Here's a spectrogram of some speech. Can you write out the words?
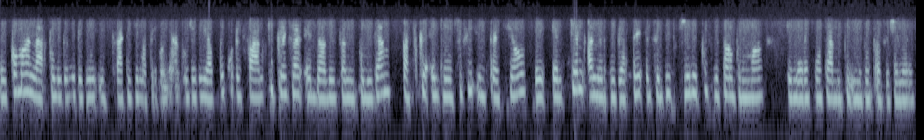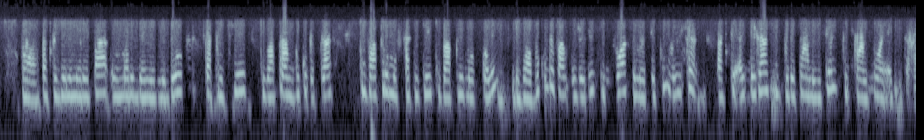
euh, comment la polygamie devient une stratégie matrimoniale. Aujourd'hui, il y a beaucoup de femmes qui préfèrent être dans des familles polygames parce qu'elles ont suffit une pression et elles tiennent à leur liberté. Elles se disent, je n'ai plus de temps pour moi et mes responsabilités au niveau professionnel. Parce que je n'aimerais pas un mari derrière le dos, capricieux, qui va prendre beaucoup de place, qui va trop me fatiguer, qui va plus me coller. Je vois beaucoup de femmes aujourd'hui qui voient que leur époux le week-end, parce qu'elles dégagent peu de temps le week-end pour prendre soin, etc.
